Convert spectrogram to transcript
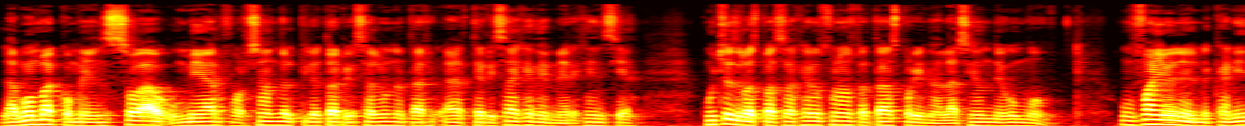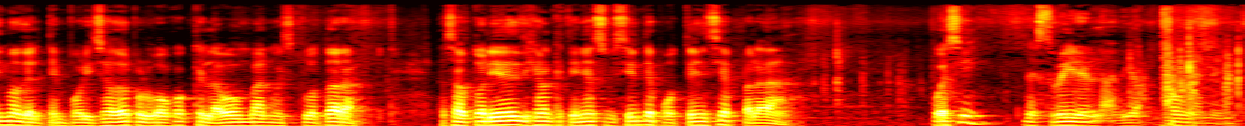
La bomba comenzó a humear, forzando al piloto a realizar un aterrizaje de emergencia. Muchos de los pasajeros fueron tratados por inhalación de humo. Un fallo en el mecanismo del temporizador provocó que la bomba no explotara. Las autoridades dijeron que tenía suficiente potencia para pues sí, destruir el avión, obviamente.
